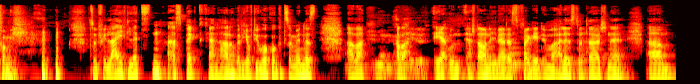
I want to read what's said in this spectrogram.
komme ich zum vielleicht letzten Aspekt, keine Ahnung, wenn ich auf die Uhr gucke zumindest. Aber, aber ja, und erstaunlich, ne? Das vergeht immer alles total schnell. Ähm,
